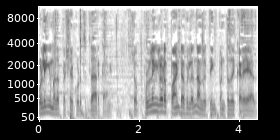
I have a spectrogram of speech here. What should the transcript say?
பிள்ளைங்க மேலே ப்ரெஷர் கொடுத்துட்டு தான் இருக்காங்க. ஸோ பிள்ளைங்களோட பாயிண்ட் ஆஃப் வியூலேருந்து அவங்க திங்க் பண்ணுறது கிடையாது.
